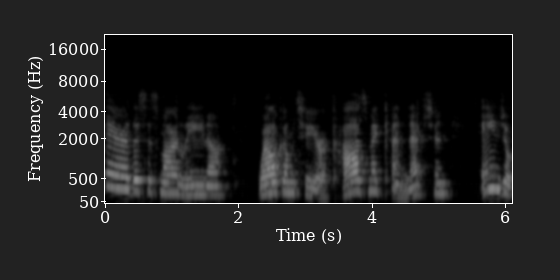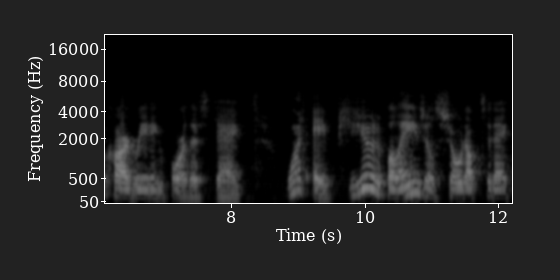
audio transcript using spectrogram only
there, this is Marlena. Welcome to your Cosmic Connection Angel card reading for this day. What a beautiful angel showed up today.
